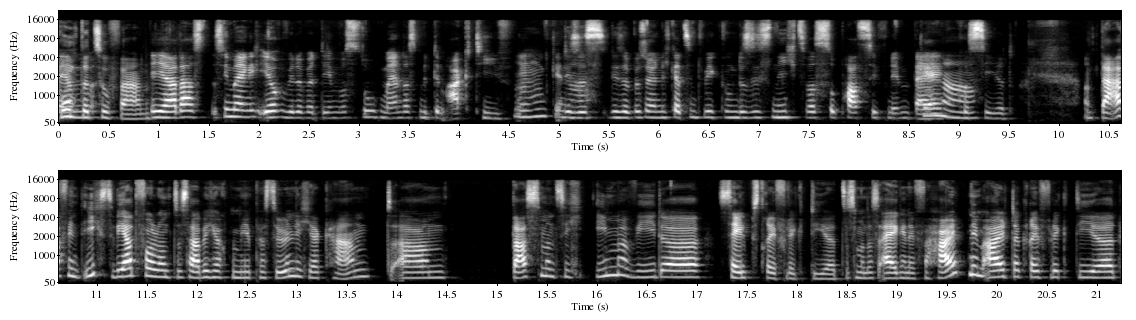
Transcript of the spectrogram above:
runterzufahren. Ja, da sind wir eigentlich eh auch wieder bei dem, was du gemeint hast mit dem Aktiv. Mhm, genau. Dieses, diese Persönlichkeitsentwicklung, das ist nichts, was so passiv nebenbei genau. passiert. Und da finde ich es wertvoll und das habe ich auch bei mir persönlich erkannt, ähm, dass man sich immer wieder selbst reflektiert, dass man das eigene Verhalten im Alltag reflektiert,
